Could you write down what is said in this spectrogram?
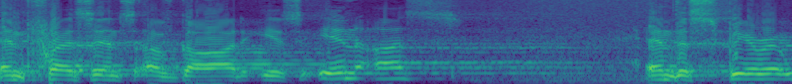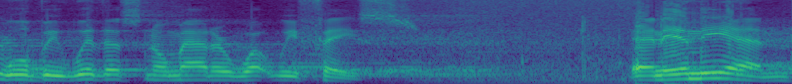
and presence of God is in us, and the Spirit will be with us no matter what we face. And in the end,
